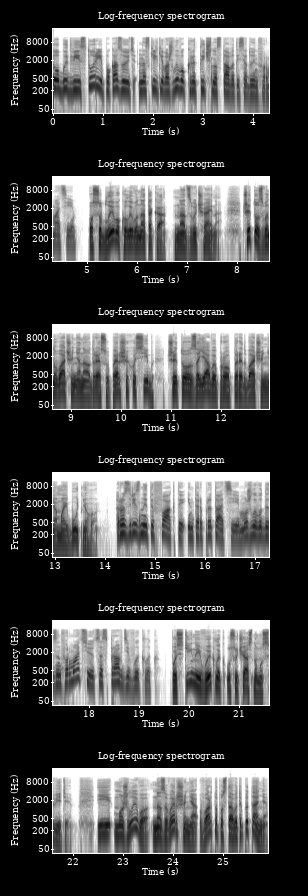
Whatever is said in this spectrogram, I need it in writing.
обидві історії показують, наскільки важливо критично ставитися до інформації. Особливо, коли вона така, надзвичайна. Чи то звинувачення на адресу перших осіб, чи то заяви про передбачення майбутнього. Розрізнити факти, інтерпретації, можливо, дезінформацію – це справді виклик. Постійний виклик у сучасному світі. І, можливо, на завершення варто поставити питання,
